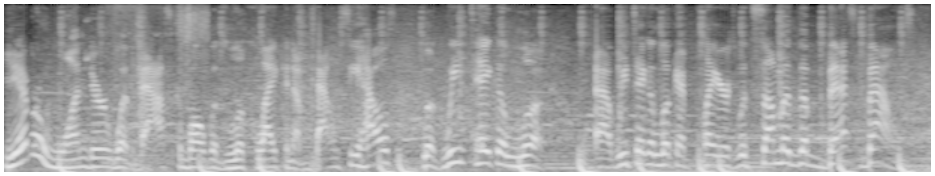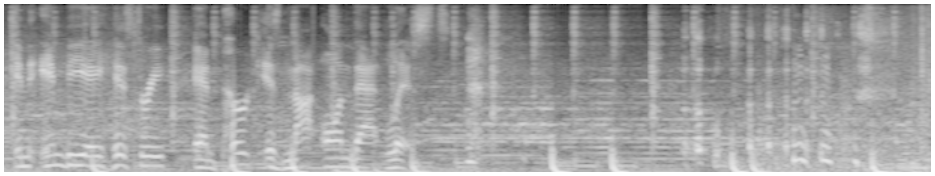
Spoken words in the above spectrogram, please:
You ever wonder what basketball would look like in a bouncy house? Look, we take a look. Uh, we take a look at players with some of the best bounce in NBA history, and Perk is not on that list.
